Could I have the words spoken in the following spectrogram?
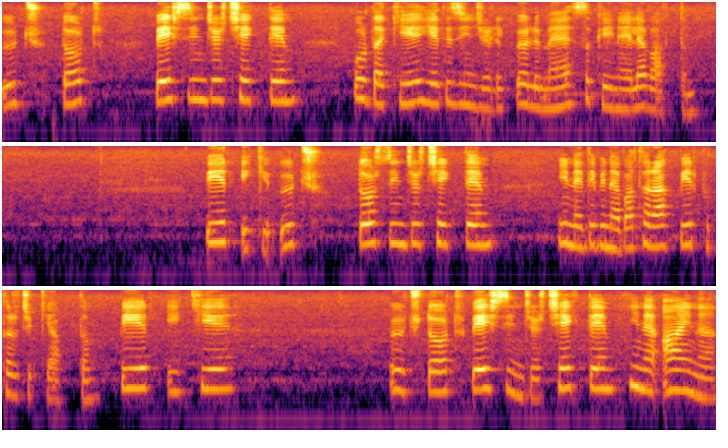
3 4 5 zincir çektim. Buradaki 7 zincirlik bölüme sık iğne ile battım. 1 2 3 4 zincir çektim. Yine dibine batarak bir pıtırcık yaptım. 1 2 3 4 5 zincir çektim. Yine aynı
